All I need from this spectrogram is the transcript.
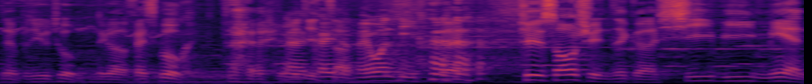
那不是 YouTube 那个 Facebook 对，可以的，。没问题。对，去搜寻这个 CV 面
